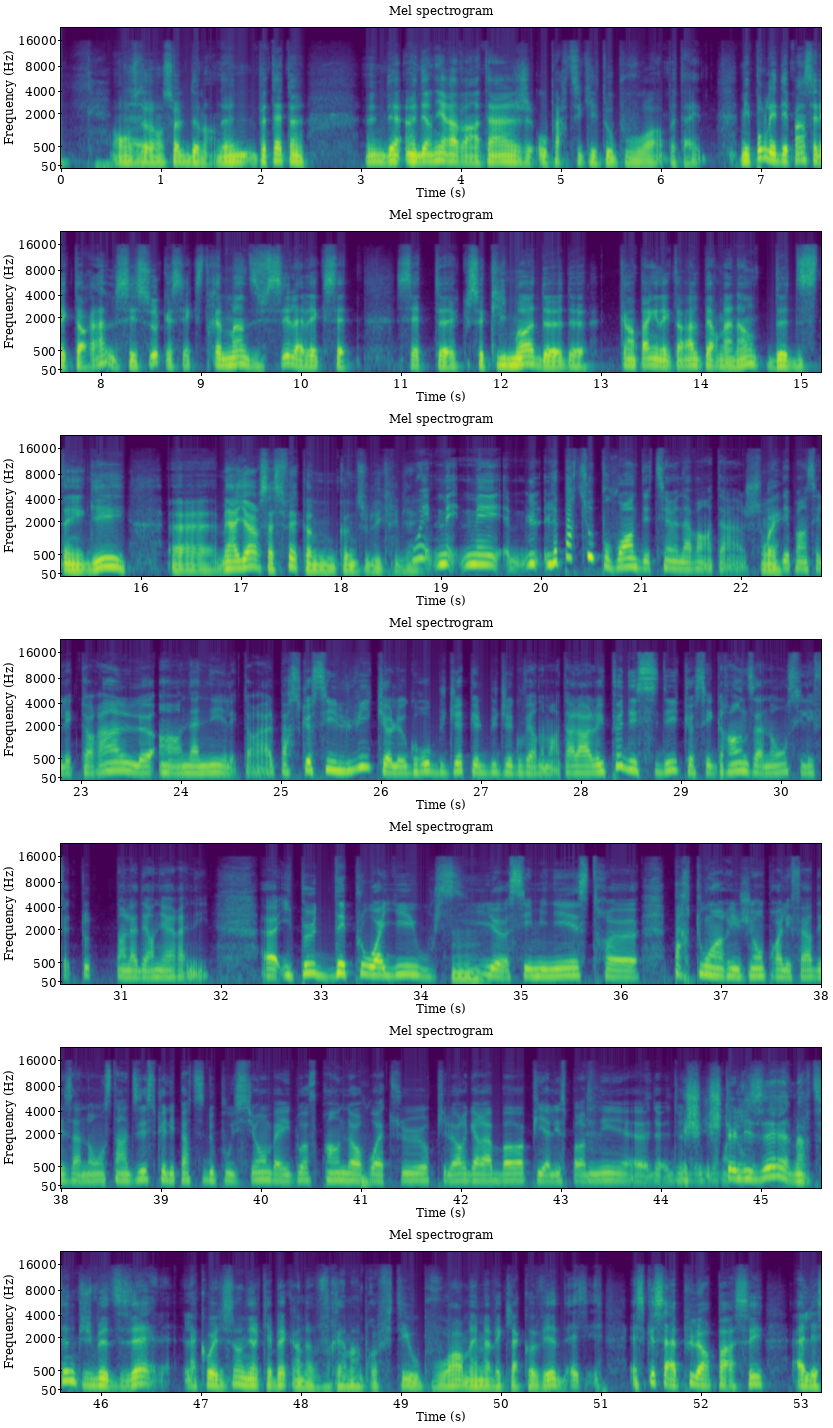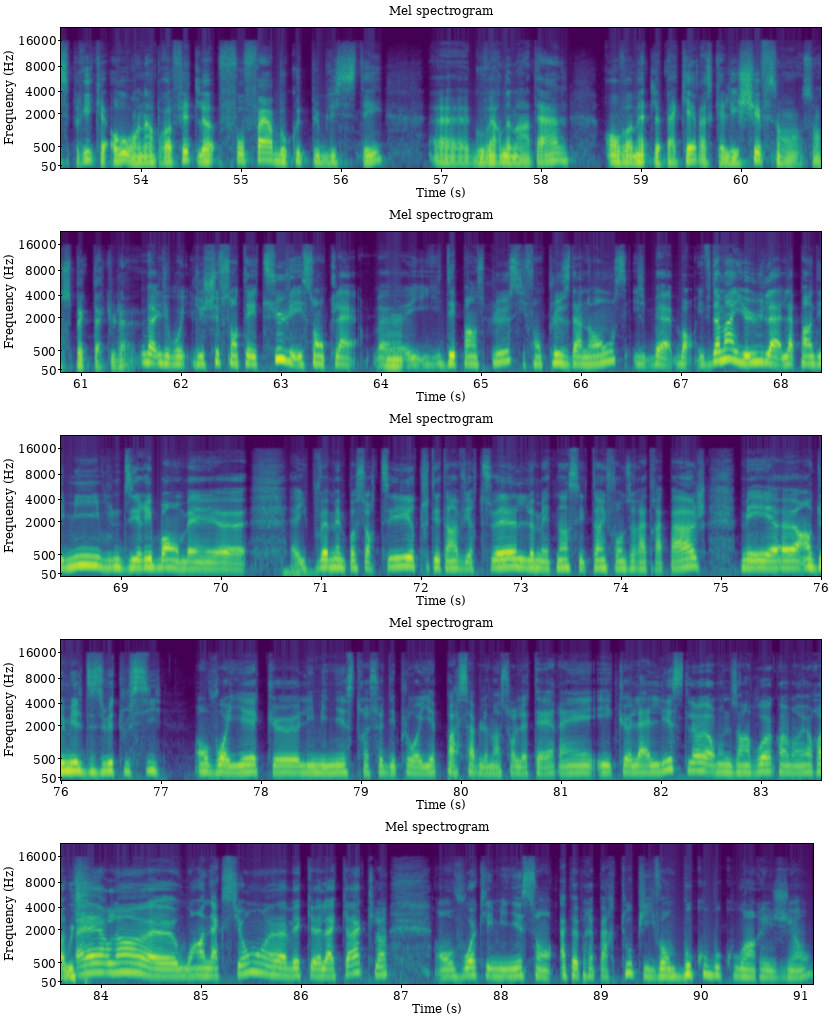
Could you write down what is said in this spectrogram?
On, se, on se le demande. Peut-être un, un de- un dernier avantage au parti qui est au pouvoir, peut-être. Mais pour les dépenses électorales, c'est sûr que c'est extrêmement difficile avec cette, cette, euh, ce climat de, de campagne électorale permanente de distinguer. euh, mais ailleurs, ça se fait, comme, comme tu l'écris bien. Oui, mais, mais le parti au pouvoir détient un avantage sur les dépenses électorales euh, en année électorale parce que c'est lui qui a le gros budget puis le budget gouvernemental. Alors, il peut décider que ces grandes annonces, il les fait toutes dans la dernière année. Euh, il peut déployer aussi Hmm. euh, ses ministres euh, partout en région pour aller faire des annonces, tandis que les partis d'opposition, ben, ils doivent prendre leur voiture, puis leur grabat, puis aller se promener de, Je, je te lisais, Martine, puis je me disais, la coalition Unir Québec en a vraiment profité au pouvoir, même avec la COVID. Est- Est-ce que ça a pu leur passer à l'esprit que, oh, on en profite, là, faut faire beaucoup de publicité gouvernementale, on va mettre le paquet parce que les chiffres sont, sont spectaculaires. Ben, les- oui, les chiffres sont têtus et sont clairs. Euh, Mm. Ils dépensent plus, ils font plus d'annonces. Ben, bon, évidemment, il y a eu la, la pandémie. Vous me direz, bon, ben, euh, ils pouvaient même pas sortir, tout est en virtuel. Là, maintenant, c'est le temps, ils font du rattrapage. Mais euh, en 2018 aussi, on voyait que les ministres se déployaient passablement sur le terrain et que la liste, là, on nous envoie comme un repère, là, euh, ou en action euh, avec euh, la CAQ, là. On voit que les ministres sont à peu près partout, puis ils vont beaucoup, beaucoup en région.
